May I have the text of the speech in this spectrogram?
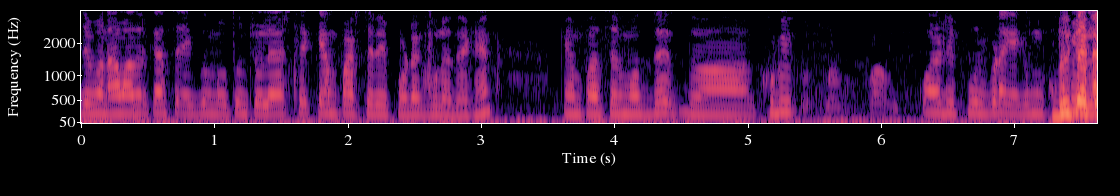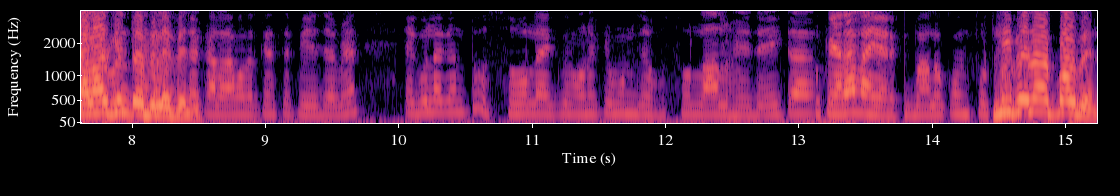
যেমন আমাদের কাছে একদম নতুন চলে আসছে ক্যাম্পাসের এই প্রোডাক্টগুলো দেখেন। ক্যাম্পাসের মধ্যে খুবই কোয়ালিটি ফুল প্রোডাক্ট একদম দুইটা colour কিন্তু কালার, available। দুইটা কালার আমাদের কাছে পেয়ে যাবেন। এগুলা কিন্তু সোল একদম অনেকে মনে যে সোল লাল হয়ে যায় এটা প্যারা নাই আর ভালো কমফোর্ট নিবেন আর পড়বেন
